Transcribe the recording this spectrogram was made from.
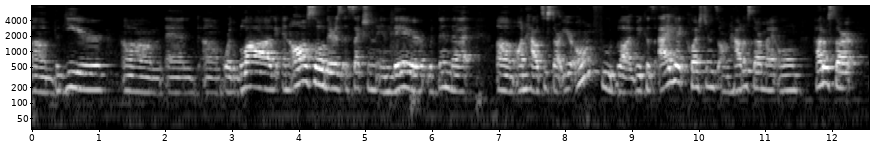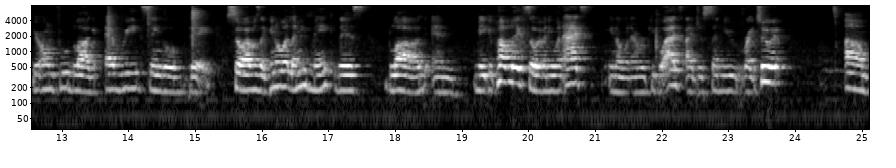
um, the gear, um, and um, or the blog. And also there's a section in there within that um, on how to start your own food blog because I get questions on how to start my own, how to start your own food blog every single day. So I was like, you know what, let me make this blog and make it public so if anyone asks, you know, whenever people ask, I just send you right to it. Um,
